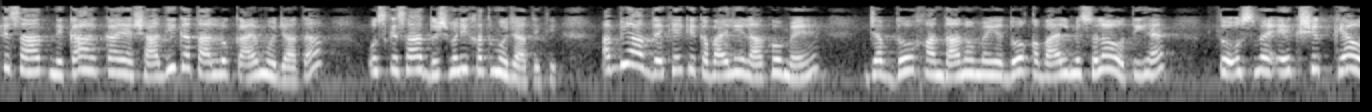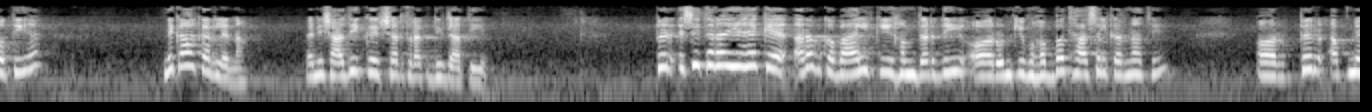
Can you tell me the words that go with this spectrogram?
کے ساتھ نکاح کا یا شادی کا تعلق قائم ہو جاتا، اس کے ساتھ دشمنی ختم ہو جاتی تھی۔ اب بھی آپ دیکھیں کہ قبائلی علاقوں میں جب دو خاندانوں میں یا دو قبائل میں صلح ہوتی ہے، تو اس میں ایک شک کیا ہوتی ہے؟ نکاح کر لینا یعنی شادی کی شرط رکھ دی جاتی ہے۔ پھر اسی طرح یہ ہے کہ ارب قبائل کی ہمدردی اور ان کی محبت حاصل کرنا تھی، اور پھر اپنے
